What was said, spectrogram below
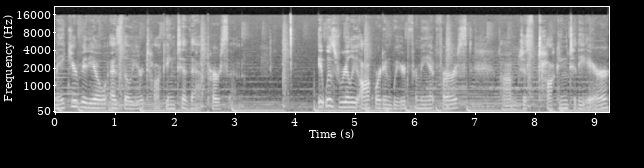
make your video as though you're talking to that person. It was really awkward and weird for me at first, um, just talking to the air.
